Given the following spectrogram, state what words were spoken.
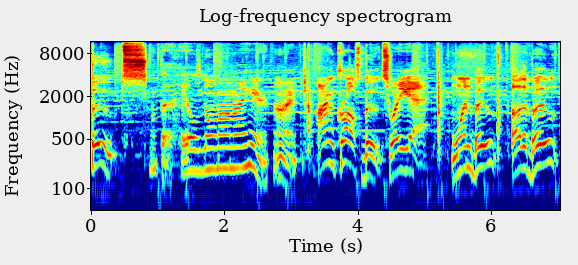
boots. What the hell's going on right here? All right, Iron Cross boots. Where you at? One boot, other boot.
